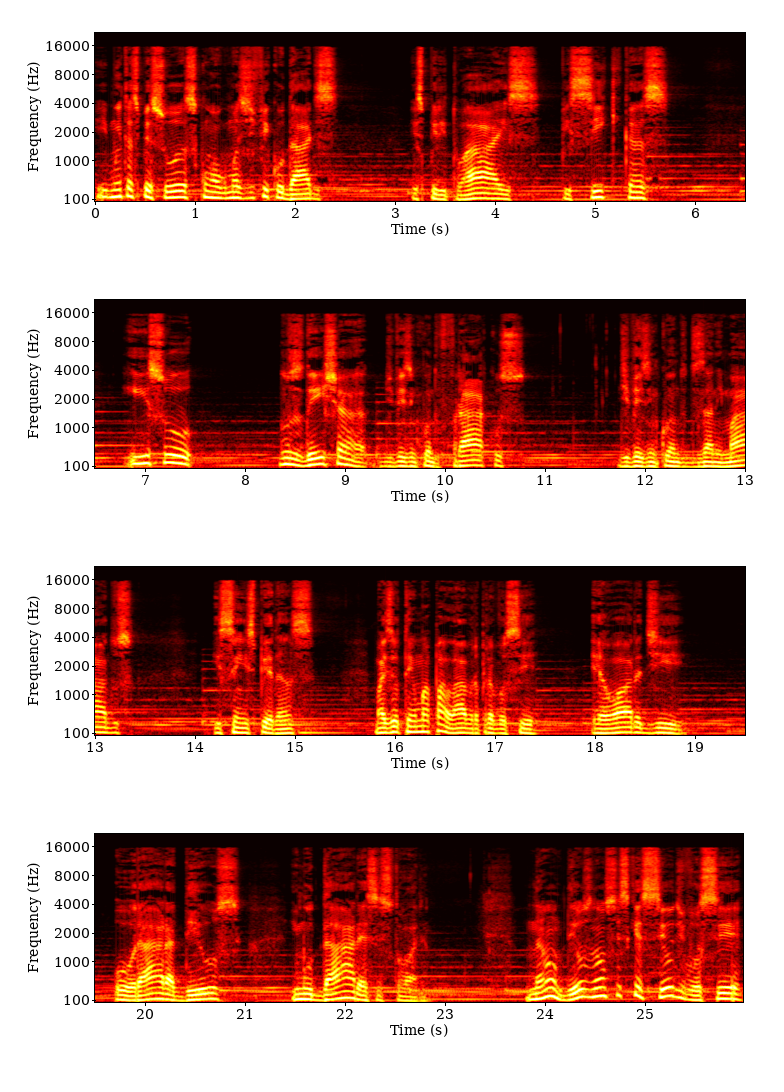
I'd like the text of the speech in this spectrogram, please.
e muitas pessoas com algumas dificuldades espirituais, psíquicas. E isso nos deixa de vez em quando fracos, de vez em quando desanimados e sem esperança. Mas eu tenho uma palavra para você. É hora de orar a Deus e mudar essa história. Não, Deus não se esqueceu de você.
